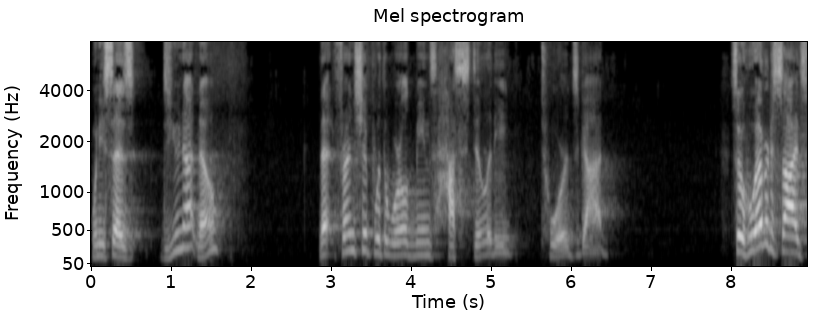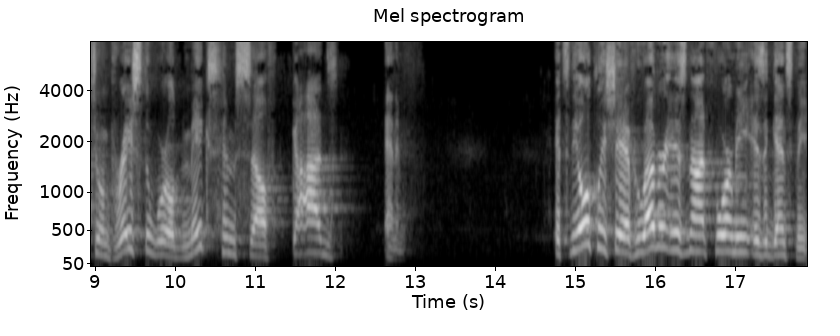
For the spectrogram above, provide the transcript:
when he says, Do you not know that friendship with the world means hostility towards God? So whoever decides to embrace the world makes himself God's enemy. It's the old cliche of whoever is not for me is against me.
